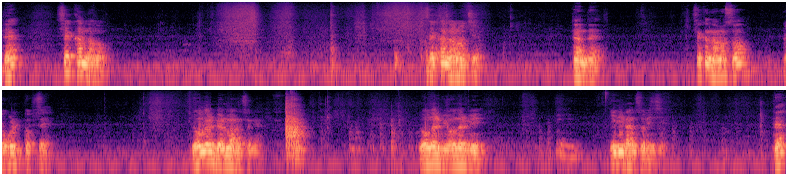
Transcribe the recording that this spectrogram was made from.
네? 세 칸 나눠. 세 칸 나눴지? 돼, 안 돼? 세 칸 나눴어? 요걸 없애. 요 넓이 얼마란 소리야? 요 넓이, 요 넓이 1 1이란 소리지. 돼?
